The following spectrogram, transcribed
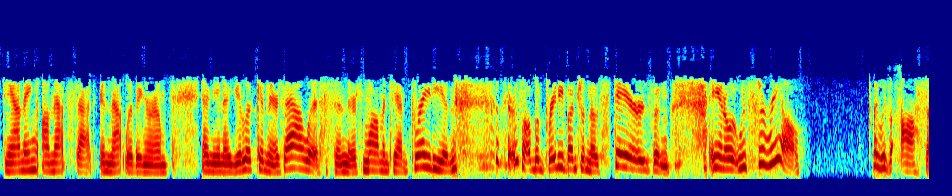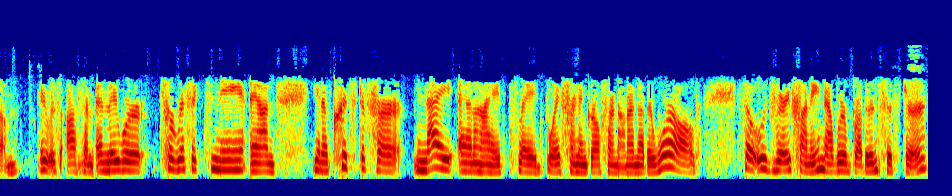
standing on that set in that living room, and you know, you look and there's Alice, and there's Mom and Dad Brady, and there's all the Brady bunch on those stairs, and you know, it was surreal it was awesome. It was awesome. And they were terrific to me. And, you know, Christopher Knight and I played boyfriend and girlfriend on another world. So it was very funny. Now we're brother and sister.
